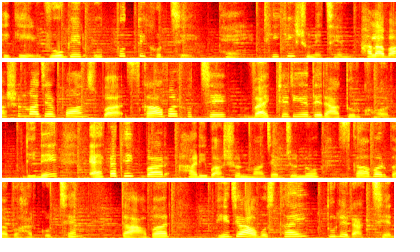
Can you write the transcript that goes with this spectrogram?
থেকে রোগের উৎপত্তি ঘটছে। হ্যাঁ ঠিকই শুনেছেন। থালা বাসন মাজার পন্স বা স্কাভার হচ্ছে ব্যাকটেরিয়াদের আতুর ঘর। দিনে একাধিকবার হাড়ি বাসন মাজার জন্য স্কাভার ব্যবহার করছেন, তা আবার ভেজা অবস্থায় তুলে রাখছেন।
